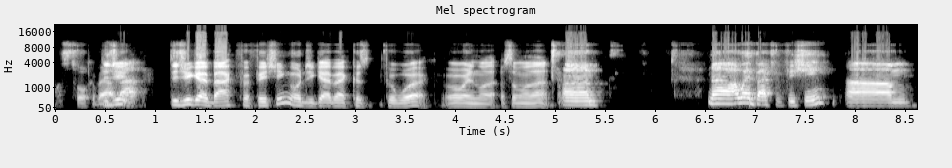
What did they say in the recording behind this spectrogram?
let's talk about you- that. Did you go back for fishing, or did you go back because for work or in like something like that? Um, no, I went back for fishing. Um,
